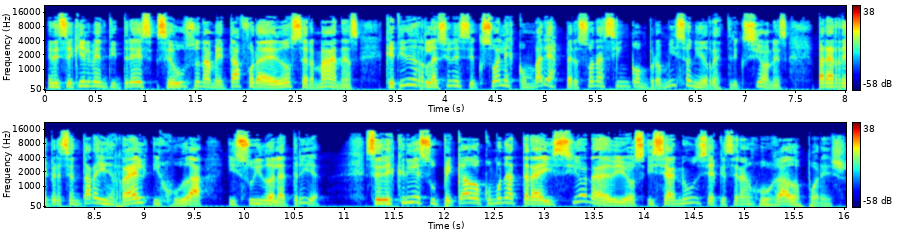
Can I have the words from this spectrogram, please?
En Ezequiel 23 se usa una metáfora de dos hermanas que tienen relaciones sexuales con varias personas sin compromiso ni restricciones para representar a Israel y Judá y su idolatría. Se describe su pecado como una traición a Dios y se anuncia que serán juzgados por ello.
